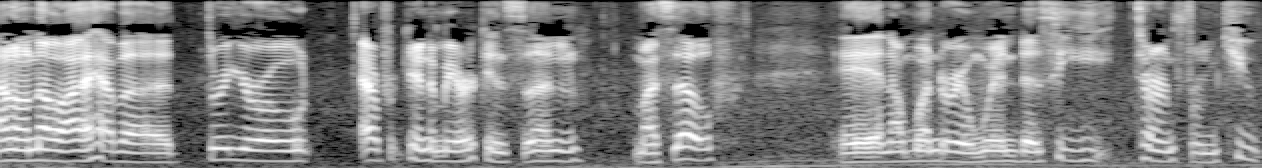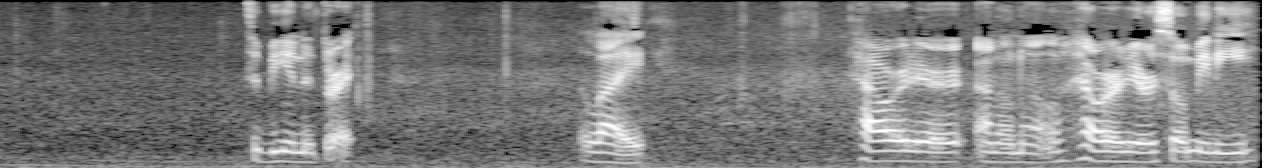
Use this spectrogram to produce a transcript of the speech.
I don't know. I have a 3-year-old African American son myself, and I'm wondering when does he turn from cute to being a threat? Like, how are there, I don't know, how are there so many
